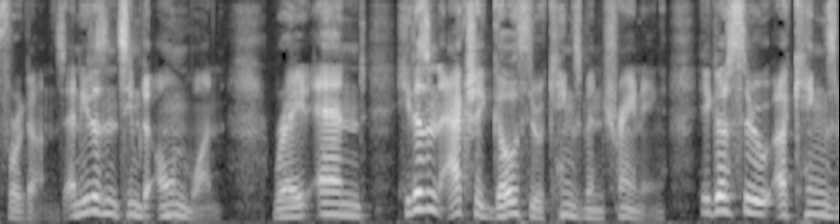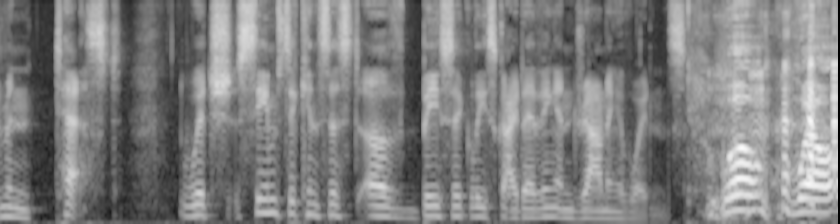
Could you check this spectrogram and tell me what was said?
for guns. And he doesn't seem to own one, right? And he doesn't actually go through Kingsman training, he goes through a Kingsman test. Which seems to consist of basically skydiving and drowning avoidance. Well, well,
